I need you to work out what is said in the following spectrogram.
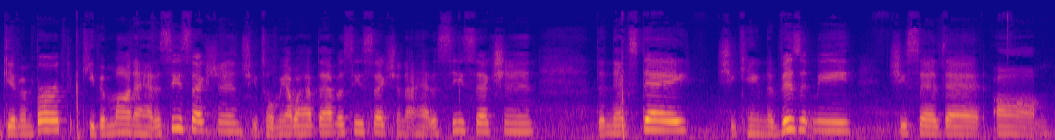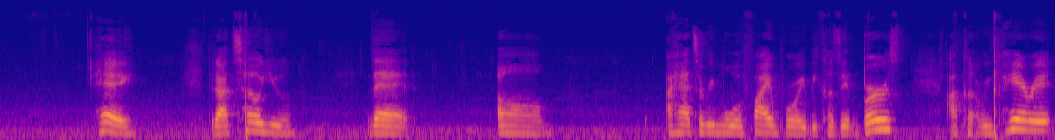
giving birth, keep in mind I had a C section. She told me I would have to have a C section. I had a C section. The next day, she came to visit me. She said that, um, hey, did I tell you that um, I had to remove a fibroid because it burst. I couldn't repair it,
